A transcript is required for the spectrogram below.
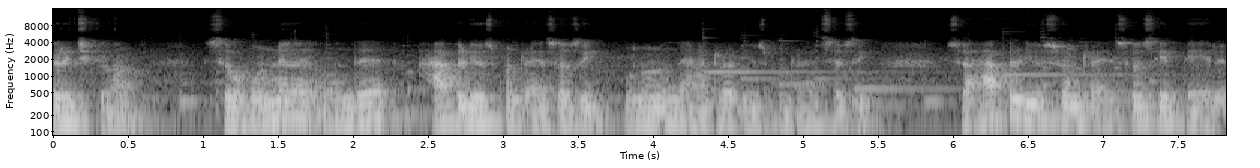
பிரிச்சுக்கலாம். ஸோ ஒன்று வந்து ஆப்பிள் யூஸ் பண்ணுற எஸ்ஓசி இன்னொன்று வந்து ஆண்ட்ராய்டு யூஸ் பண்ணுற எஸ்ஓசி ஸோ ஆப்பிள் யூஸ் பண்ணுற எஸ்ஓசி பேர்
